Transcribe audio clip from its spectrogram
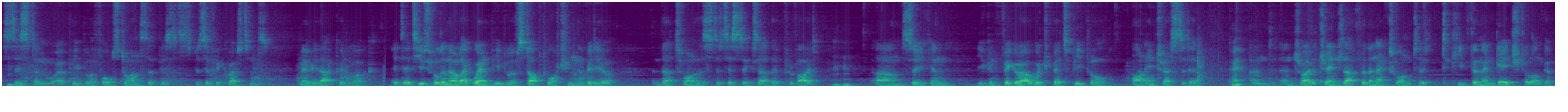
system mm-hmm. where people are forced to answer specific questions maybe that could work. It, it's useful to know like when people have stopped watching the video. That's one of the statistics that they provide. Mm-hmm. Um, so you can you can figure out which bits people aren't interested in, okay. and and try to change that for the next one to, to keep them engaged for longer.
